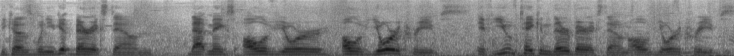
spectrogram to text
because when you get barracks down, that makes all of your all of your creeps, if you've taken their barracks down, all of your creeps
